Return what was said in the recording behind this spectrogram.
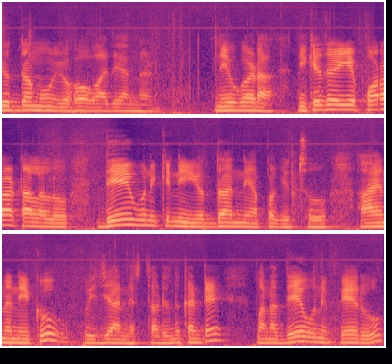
యుద్ధము యహోవాదే అన్నాడు. నీవు కూడా నీకు ఎదురయ్యే పోరాటాలలో దేవునికి నీ యుద్ధాన్ని అప్పగించు. ఆయన నీకు విజయాన్ని ఇస్తాడు. ఎందుకంటే మన దేవుని పేరు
